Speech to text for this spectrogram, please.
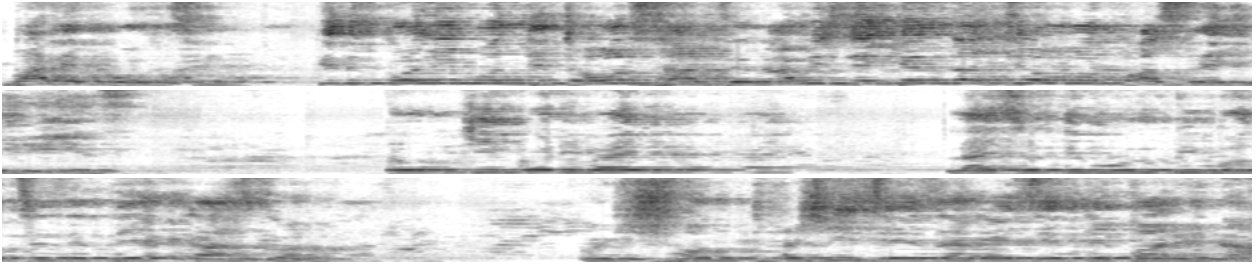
বারেক বলছে। কিন্তু কলির মধ্যে তো আমার ছাড়ছে না। আমি যেখানে যাচ্ছি আমার পাশ গিয়েছে তো কি করি ভাই? লাইসন্দি মুরব্বী বলছে যে দিয়ে কাজ কর। ওই সন্ত্রাসী যে জায়গায় যেতে পারে না,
